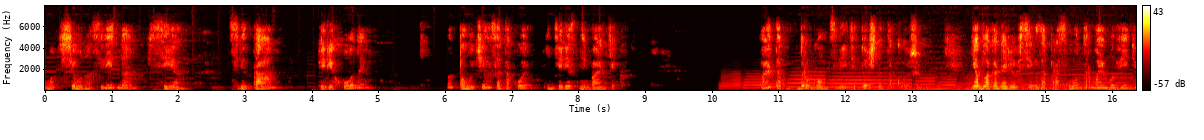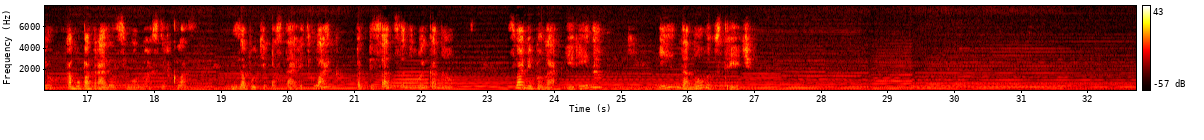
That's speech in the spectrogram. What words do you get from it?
Вот все у нас видно, все цвета, переходы. Вот получился такой интересный бантик. А это в другом цвете, точно такой же. Я благодарю всех за просмотр моего видео. Кому понравился мой мастер-класс, не забудьте поставить лайк, подписаться на мой канал. С вами была Ирина и до новых встреч!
